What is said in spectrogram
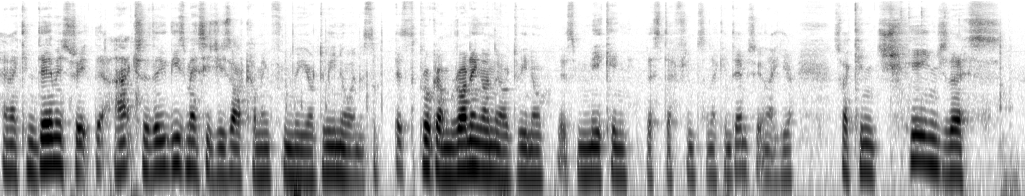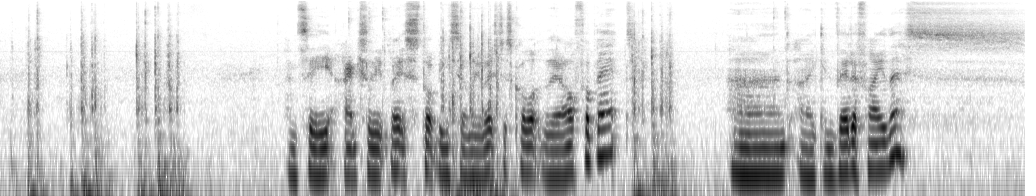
and I can demonstrate that actually these messages are coming from the Arduino and it's the, it's the program running on the Arduino that's making this difference and I can demonstrate that here. So I can change this and say actually let's stop being silly, let's just call it the alphabet and I can verify this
